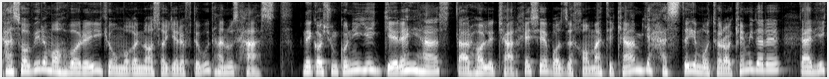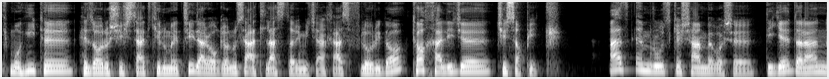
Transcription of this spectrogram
تصاویر ماهواره‌ای که اون موقع ناسا گرفته بود هنوز هست. نگاهشون کنی یه گرهی هست در حال چرخش با زخامت کم یه هسته متراکمی داره در یک محیط 1600 کیلومتری در اقیانوس اطلس داره میچرخه از فلوریدا تا خلیج چیساپیک. از امروز که شنبه باشه دیگه دارن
